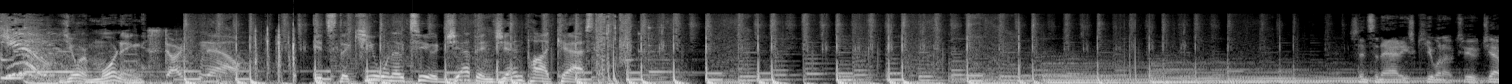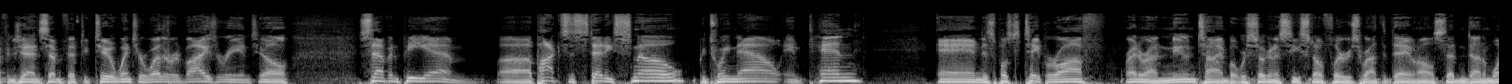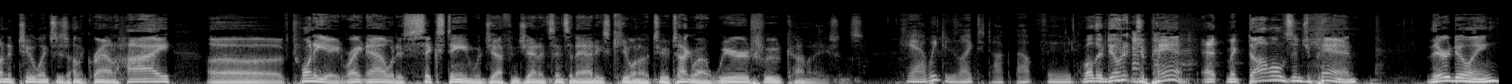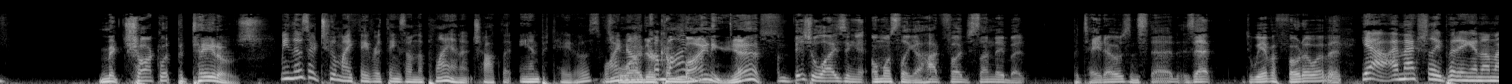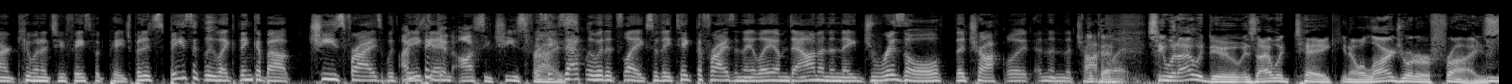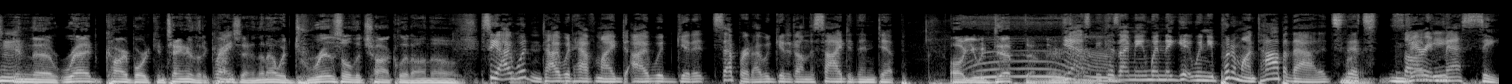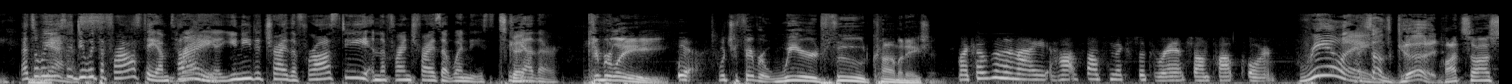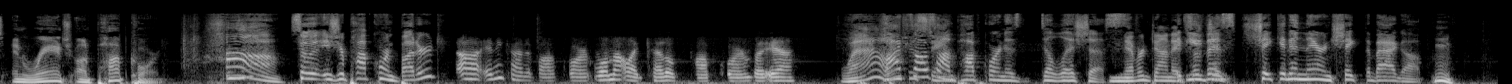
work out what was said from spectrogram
Your morning starts now. It's the Q102 Jeff and Jen podcast. Cincinnati's Q102, Jeff and Jen, 752, winter weather advisory until 7 p.m. Uh, pockets of steady snow between now and 10, and it's supposed to taper off right around noontime, but we're still going to see snow flurries throughout the day when all is said and done. One to two inches on the ground, high of 28. Right now it is 16 with Jeff and Jen at Cincinnati's Q102. Talk about weird food combinations. Yeah, we do like to talk about food. Well, they're doing it in Japan. At McDonald's in Japan, they're doing McChocolate potatoes. I mean, those are two of my favorite things on the planet: chocolate and potatoes. Why That's not? they're combine them? combining. Yes. I'm visualizing it almost like a hot fudge sundae, but potatoes instead. Is that? Do we have a photo of it? Yeah, I'm actually putting it on our Q102 Facebook page, but it's basically like think about cheese fries with I'm bacon. thinking Aussie cheese fries. That's exactly what it's like. So they take the fries and they lay them down, and then they drizzle the chocolate and then the chocolate. See, what I would do is I would take, you know, a large order of fries in the red cardboard container that it comes Mm-hmm. Right. in, and then I would drizzle the chocolate on those. See, I wouldn't. I would have my. I would get it separate. I would get it on the side and then dip. Oh, you would dip them. There you Yes, because I mean, when they get when you put them on top of that, it's it's very Soggy. messy. That's what we used to do with the frosty. I'm telling Right. you, you need to try the frosty and the French fries at Wendy's good. together. go. Kimberly. Yeah. What's your favorite weird food combination? My cousin and I hot sauce mixed with ranch on popcorn. Really? That sounds good. Hot sauce and ranch on popcorn. huh? So is your popcorn buttered? Uh, any kind of popcorn. Well, not like kettle popcorn, but yeah. Wow, Hot sauce on popcorn is delicious. Never done it. If So you then- just shake it in there and shake the bag up. Hmm.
